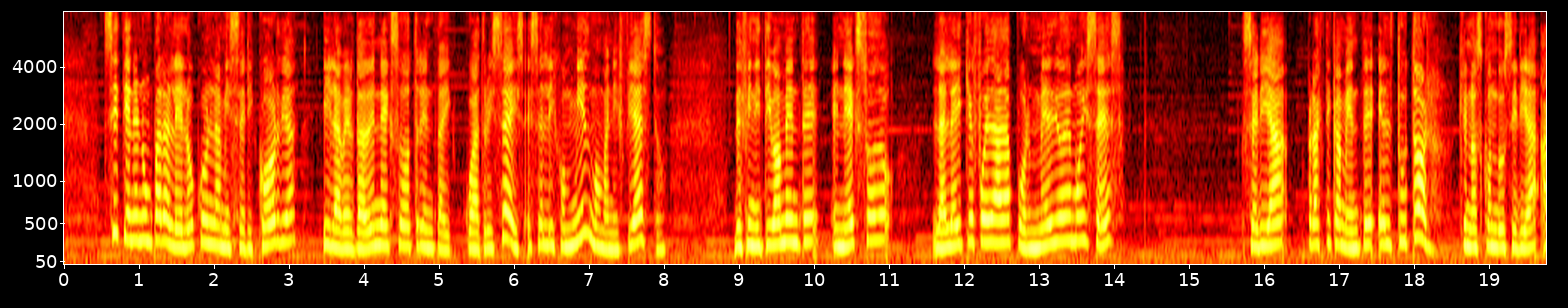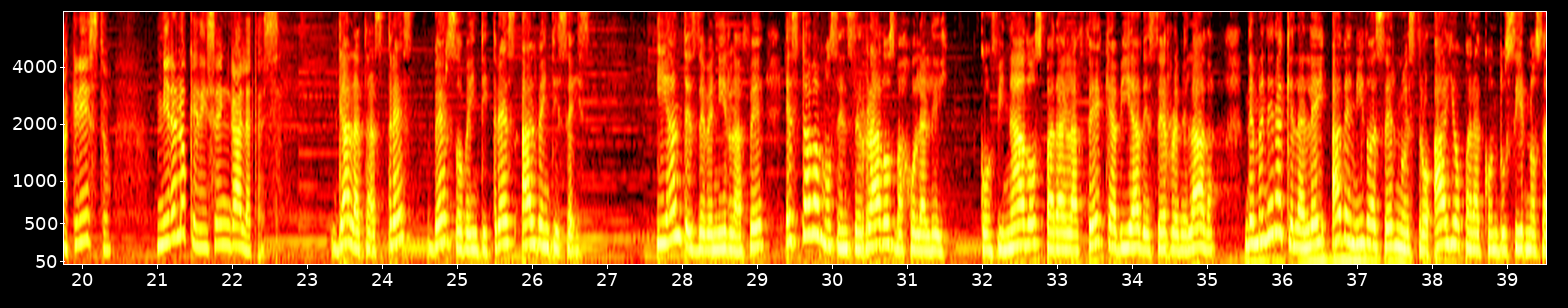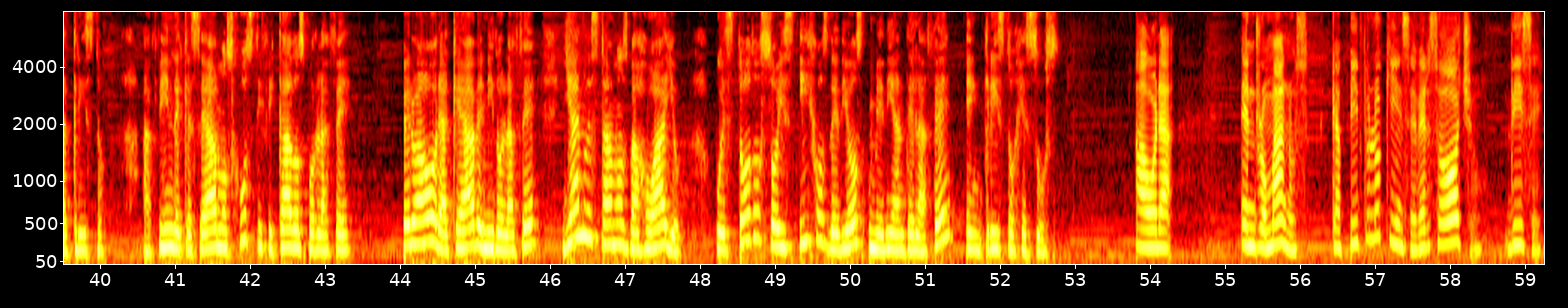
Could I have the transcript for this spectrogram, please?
sí tienen un paralelo con la misericordia y la verdad en Éxodo 34 y 6 es el Hijo mismo manifiesto. Definitivamente en Éxodo, la ley que fue dada por medio de Moisés sería prácticamente el tutor que nos conduciría a Cristo. Mire lo que dice en Gálatas. Gálatas 3, verso 23 al 26. Y antes de venir la fe, estábamos encerrados bajo la ley confinados para la fe que había de ser revelada, de manera que la ley ha venido a ser nuestro ayo para conducirnos a Cristo, a fin de que seamos justificados por la fe. Pero ahora que ha venido la fe, ya no estamos bajo ayo, pues todos sois hijos de Dios mediante la fe en Cristo Jesús. Ahora, en Romanos capítulo 15, verso 8, dice,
